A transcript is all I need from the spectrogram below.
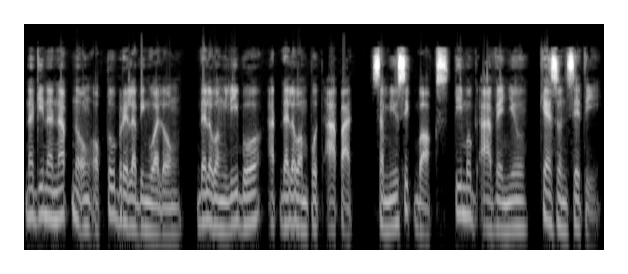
na ginanap noong Oktubre 18, 2024, sa Music Box, Timog Avenue, Quezon City.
